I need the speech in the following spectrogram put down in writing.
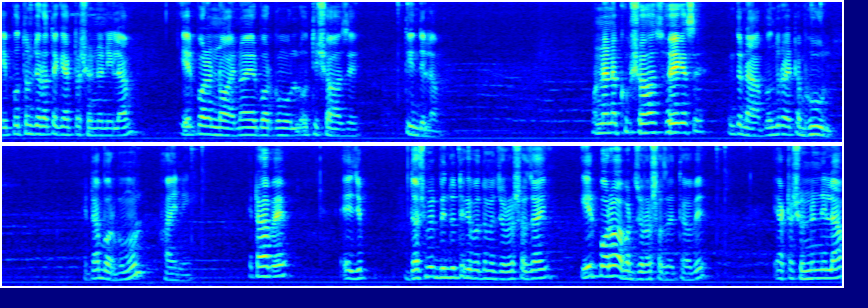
এই প্রথম জোড়া থেকে একটা শূন্য নিলাম, এরপরে নয়, নয়ের বর্গমূল অতি সহজে তিন দিলাম। না খুব সহজ হয়ে গেছে, কিন্তু না, বন্ধুরা, এটা ভুল। এটা বর্গমূল হয়নি। এটা হবে এই যে দশমিক বিন্দু থেকে প্রথমে জোড়া সাজাই, এরপরও আবার জোড়া সাজাইতে হবে। একটা শূন্য নিলাম,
